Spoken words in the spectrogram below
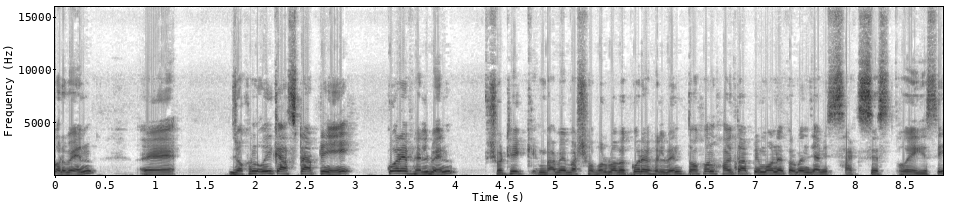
করবেন যখন ওই কাজটা আপনি করে ফেলবেন, সঠিকভাবে বা সফলভাবে করে ফেলবেন, তখন হয়তো আপনি মনে করবেন যে আমি সাকসেস হয়ে গেছি।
